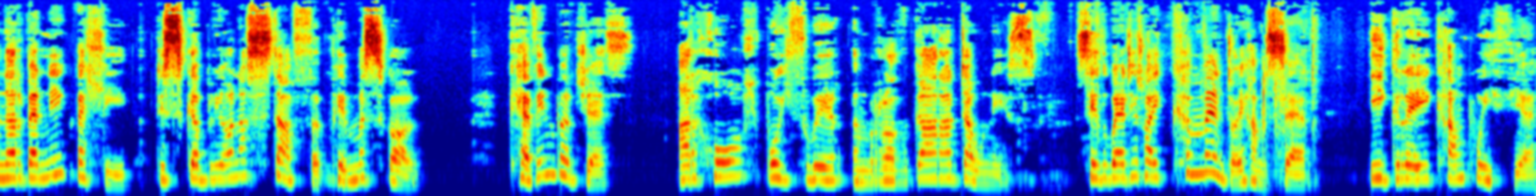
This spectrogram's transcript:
yn arbennig felly disgyblion a staff y pum ysgol, Kevin Burgess, a'r holl bwythwyr ymroddgar a dawnus sydd wedi rhoi cymaint o'i hamser i greu campweithiau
